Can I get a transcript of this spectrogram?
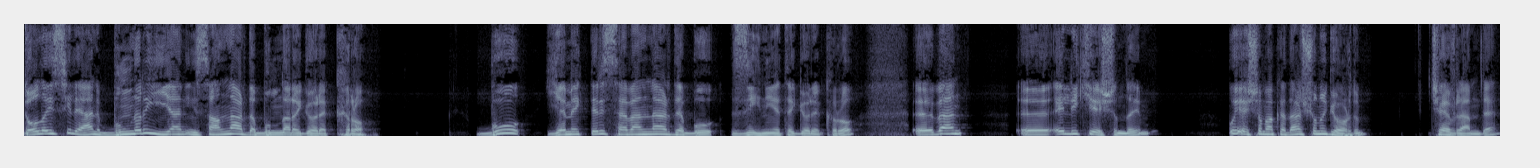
Dolayısıyla yani bunları yiyen insanlar da bunlara göre kro. Bu yemekleri sevenler de bu zihniyete göre kro. E, ben e, 52 yaşındayım. Bu yaşıma kadar şunu gördüm çevremde.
